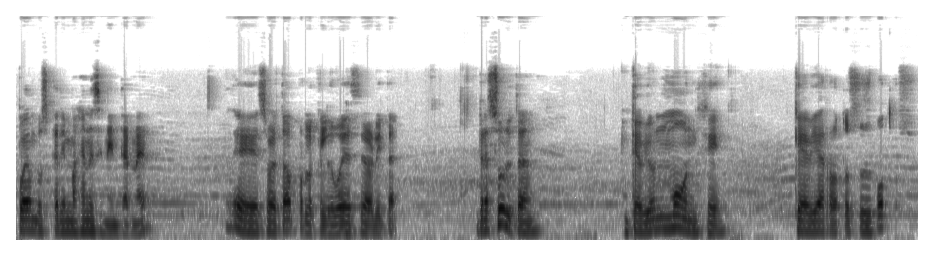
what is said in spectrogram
Pueden buscar imágenes en internet, eh, sobre todo por lo que les voy a decir ahorita. Resulta que había un monje que había roto sus votos.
